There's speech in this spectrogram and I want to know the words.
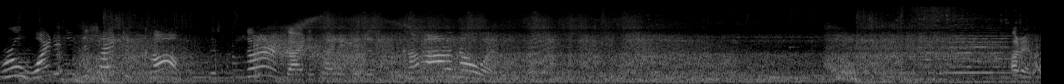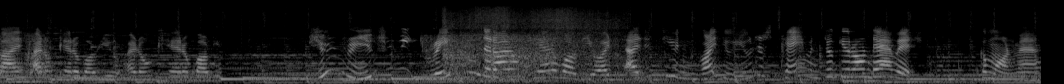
Bro, why did he decide to come? This third guy decided to just come out of nowhere. Alright, bye. I don't care about you. I don't care about you. You, you should be grateful that I don't care about you. I, I didn't even invite you. You just came and took your own damage. Come on, man.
